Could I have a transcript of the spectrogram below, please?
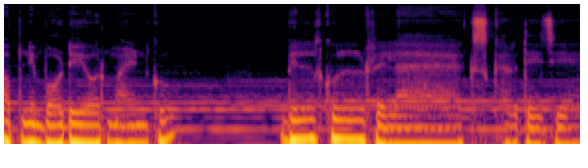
अपनी बॉडी और माइंड को बिल्कुल रिलैक्स कर दीजिए।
